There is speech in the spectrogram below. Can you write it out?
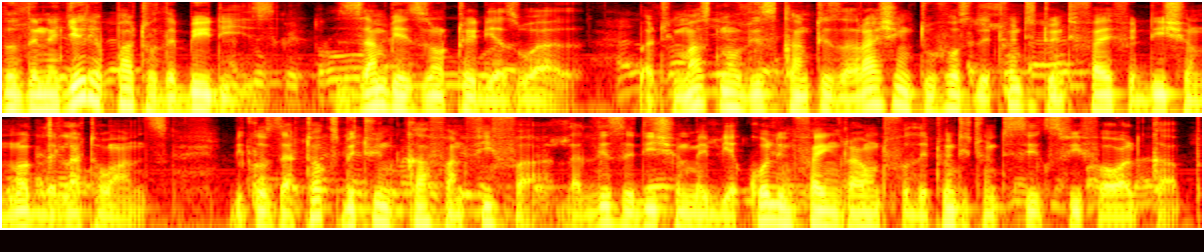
Though the Nigeria part of the bid is, Zambia is not ready as well. But we must know these countries are rushing to host the 2025 edition, not the latter ones, because there are talks between CAF and FIFA that this edition may be a qualifying round for the 2026 FIFA World Cup.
